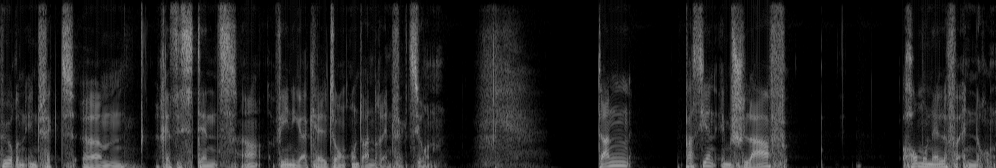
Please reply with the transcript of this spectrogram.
höheren Infektresistenz, ähm, ja, weniger Erkältung und andere Infektionen. Dann passieren im Schlaf hormonelle Veränderungen.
